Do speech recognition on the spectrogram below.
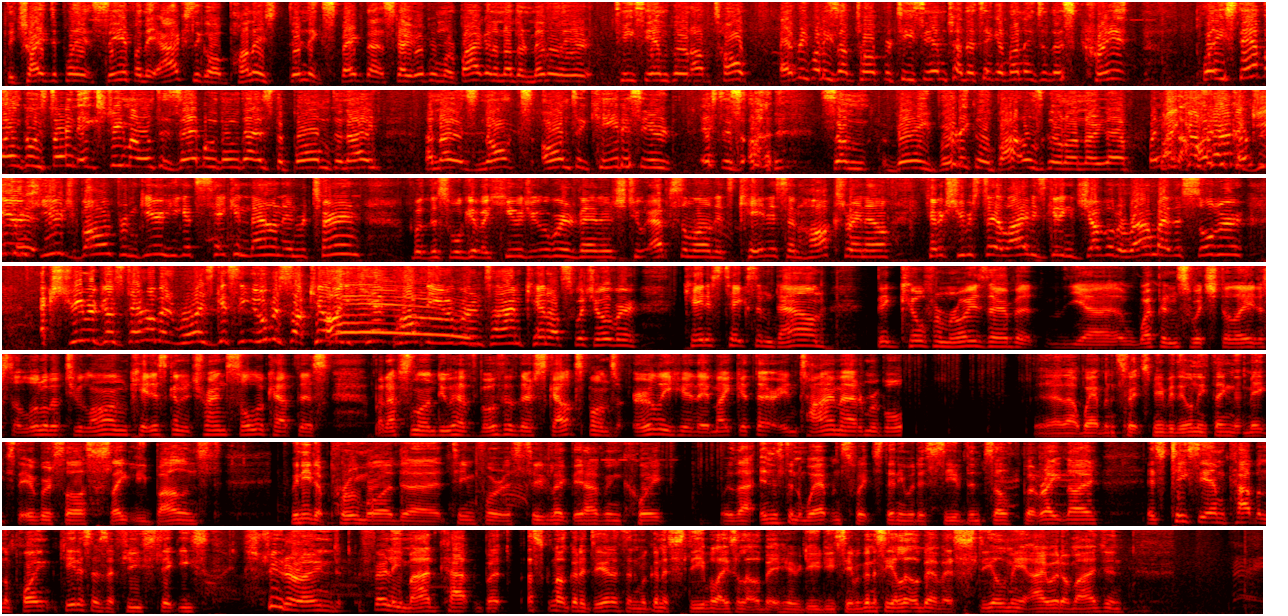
they tried to play it safe and they actually got punished. Didn't expect that. Sky Uber, we're back in another middle here. TCM going up top. Everybody's up top for TCM trying to take advantage of this crate. Play Stefan goes down. Extremer onto Zebo though. That is the bomb denied. And now it's Nox onto Cadis here. This is uh, some very vertical battles going on right now. Finding goes down to Gear, huge bomb from Gear, he gets taken down in return, but this will give a huge Uber advantage to Epsilon, it's Cadis and Hawks right now. Can Extremer stay alive? He's getting juggled around by this soldier. Extremer goes down, but Royce gets the Ubersaw kill, but he can't pop the Uber in time, cannot switch over. Cadis takes him down. Big kill from Royce there, but the uh, weapon switch delay just a little bit too long. Cadis going to try and solo cap this, but Epsilon do have both of their scout spawns early here. They might get there in time, Admirable. Yeah, that weapon switch may be the only thing that makes the Uber sauce slightly balanced. We need a pro mod uh, Team Fortress 2 like they have in Quake, where that instant weapon switch, then he would have saved himself. But right now, it's TCM capping the point. Cadis has a few stickies strewn around, fairly mad cap, but that's not going to do anything. We're going to stabilise a little bit here, DGC. We're going to see a little bit of a stalemate, I would imagine.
